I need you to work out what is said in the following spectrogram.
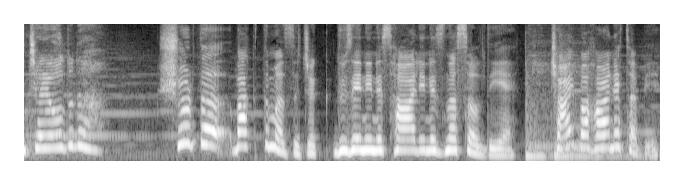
E, Çay oldu da. Şurada baktım azıcık düzeniniz haliniz nasıl diye. Çay bahane tabii.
